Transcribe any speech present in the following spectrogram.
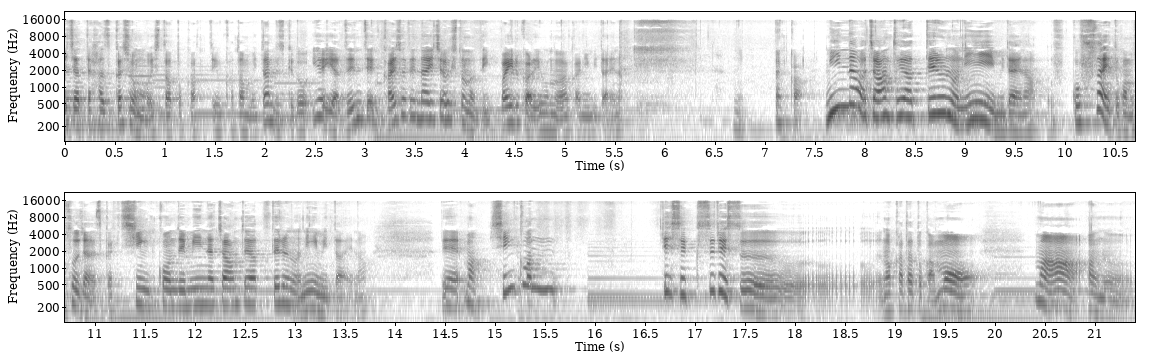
いちゃって恥ずかしい思いしたとかっていう方もいたんですけどいやいや全然会社で泣いちゃう人なんていっぱいいるから世の中にみたいな。なんかみんなはちゃんとやってるのにみたいな。ご夫妻とかもそうじゃないですか。新婚でみんなちゃんとやってるのにみたいな。でまあ新婚でセックスレスの方とかもまああの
